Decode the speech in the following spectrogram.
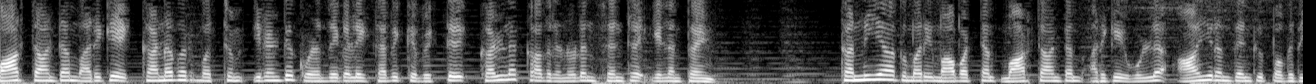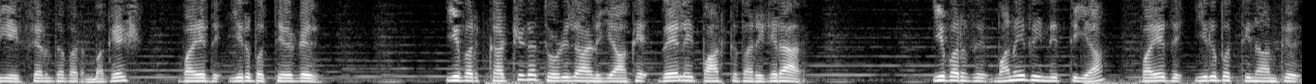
மார்த்தாண்டம் அருகே கணவர் மற்றும் இரண்டு குழந்தைகளை தவிக்கவிட்டு கள்ளக்காதலனுடன் சென்ற இளம்பெண் கன்னியாகுமரி மாவட்டம் மார்த்தாண்டம் அருகே உள்ள ஆயிரந்தெங்கு பகுதியைச் சேர்ந்தவர் மகேஷ் வயது இருபத்தேழு. இவர் கட்டிட தொழிலாளியாக வேலை பார்த்து வருகிறார். இவரது மனைவி நித்யா வயது இருபத்தி நான்கு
